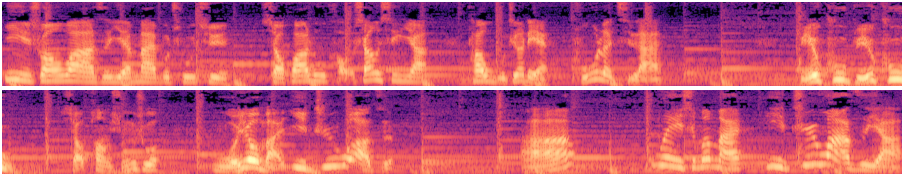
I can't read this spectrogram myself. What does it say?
一双袜子也卖不出去，小花鹿好伤心呀！它捂着脸哭了起来。别哭，别哭！小胖熊说：“我要买一只袜子。”啊？为什么买一只袜子呀？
